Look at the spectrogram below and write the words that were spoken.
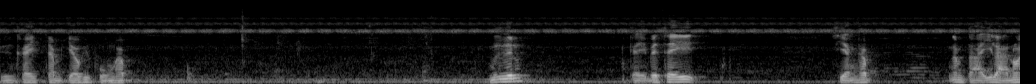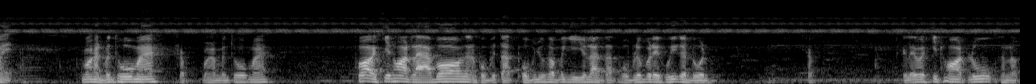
อึ้งไข่จำเจียวพี่ผงครับ มืออื่นไก่ไปใส่เสียงครับ น้ำตาอีหลาน้อยมาหันบรรทรมาครับมาหันบรรทรมาพ่อคิดฮอดลาบอสั่นผมไปตัดผมอยู่ครับเมื่อกี้อยู่ร้านตัดผมเลยไม่ได้คุยกันโดนครับก็เลยว่าคิดฮอดลูกสำหรับ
